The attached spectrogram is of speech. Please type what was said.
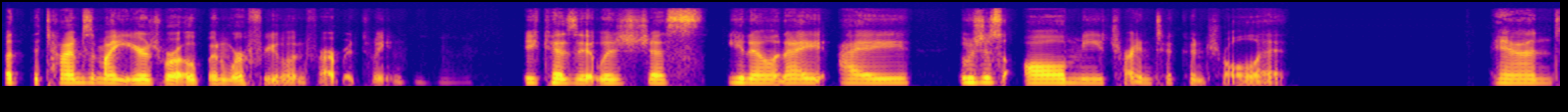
but the times that my ears were open were few and far between. Mhm. Because it was just you know, and I I it was just all me trying to control it. And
